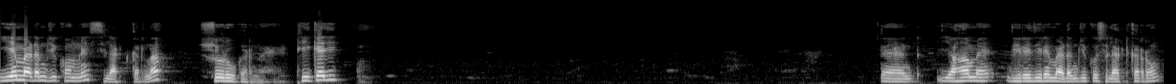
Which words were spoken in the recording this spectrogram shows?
ये मैडम जी को हमने सिलेक्ट करना शुरू करना है। ठीक है जी? एंड यहाँ मैं धीरे धीरे मैडम जी को सिलेक्ट कर रहा हूँ।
